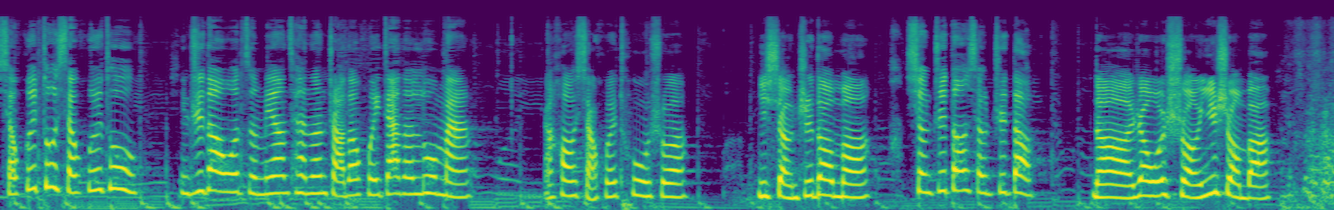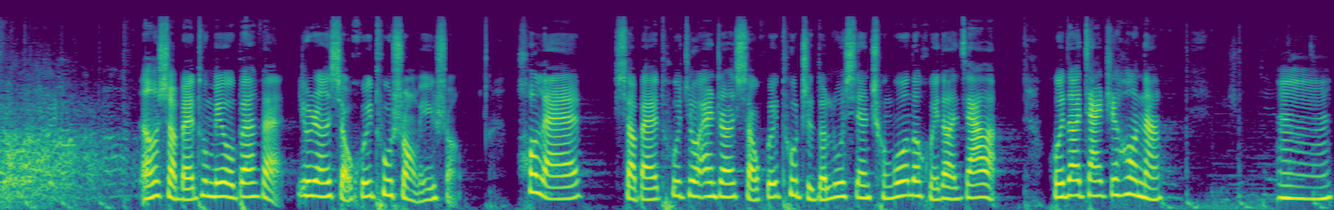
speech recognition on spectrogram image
小灰兔，小灰兔，你知道我怎么样才能找到回家的路吗？”然后小灰兔说：“你想知道吗？想知道，想知道。那让我爽一爽吧。”然后小白兔没有办法，又让小灰兔爽了一爽。后来小白兔就按照小灰兔指的路线，成功的回到家了。回到家之后呢，嗯。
